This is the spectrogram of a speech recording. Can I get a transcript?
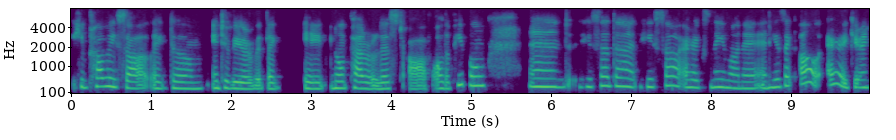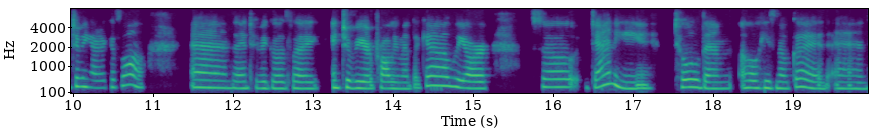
he probably saw like the interviewer with like a notepad or list of all the people. And he said that he saw Eric's name on it and he's like, Oh, Eric, you're interviewing Eric as well. And the interview goes like, interviewer probably meant like, Yeah, we are. So Danny told them, Oh, he's no good. And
